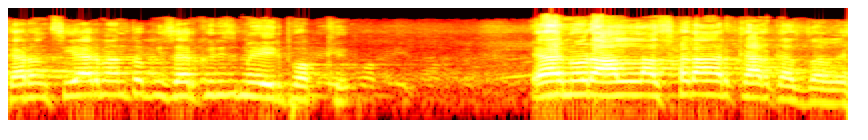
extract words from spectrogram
কারণ চেয়ারম্যান তো বিচার করিস মেয়ের পক্ষে। এখন ওর আল্লাহ ছাড়া আর কার কাজ যাবে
